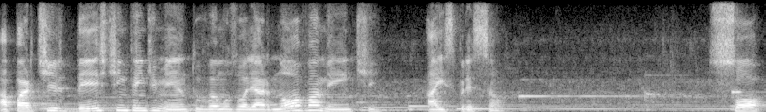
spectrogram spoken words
a partir deste entendimento, vamos olhar novamente a expressão: só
